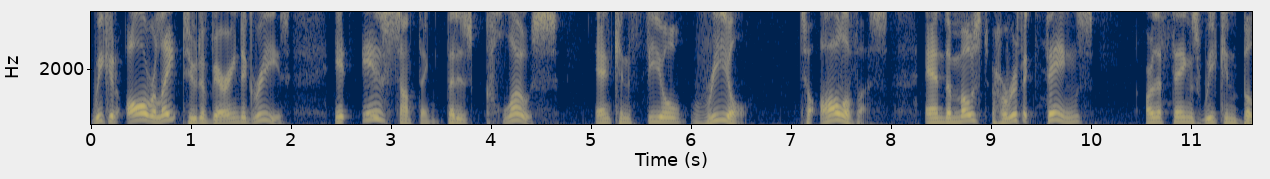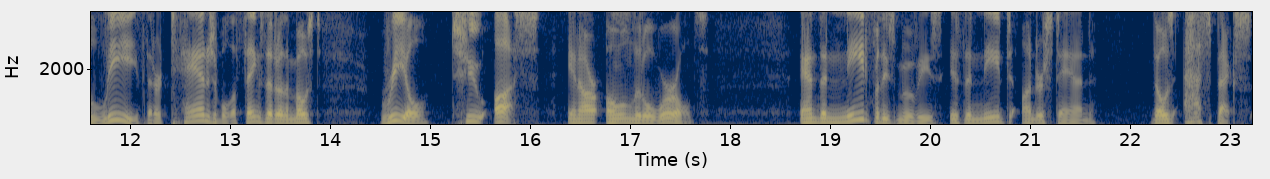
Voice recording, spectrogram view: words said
we can all relate to to varying degrees. It is something that is close and can feel real to all of us. And the most horrific things are the things we can believe that are tangible, the things that are the most real to us in our own little worlds. And the need for these movies is the need to understand those aspects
